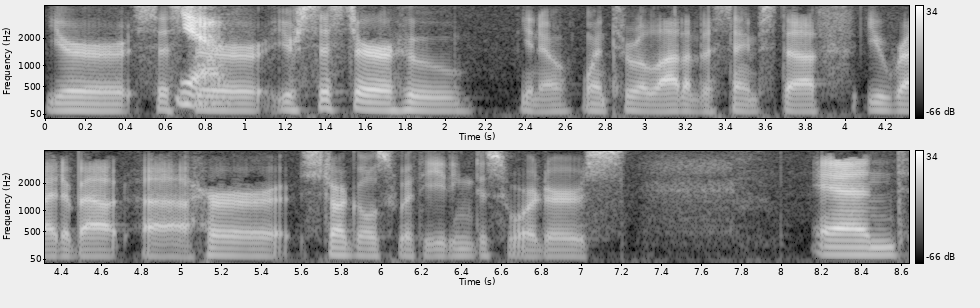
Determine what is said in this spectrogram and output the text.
Your sister, yeah. your sister, who you know, went through a lot of the same stuff. You write about uh, her struggles with eating disorders, and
